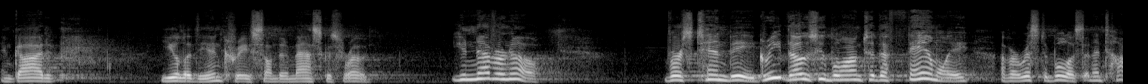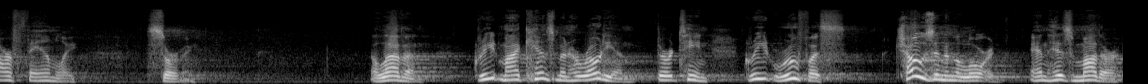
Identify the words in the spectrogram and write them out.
and God yielded the increase on the Damascus Road. You never know. Verse 10b Greet those who belong to the family of Aristobulus, an entire family serving. 11. Greet my kinsman Herodion. 13. Greet Rufus, chosen in the Lord, and his mother,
